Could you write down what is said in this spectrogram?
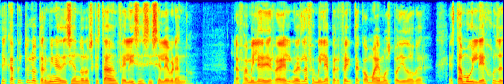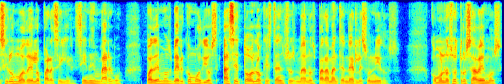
El capítulo termina diciéndonos que estaban felices y celebrando. La familia de Israel no es la familia perfecta como hemos podido ver. Está muy lejos de ser un modelo para seguir. Sin embargo, podemos ver cómo Dios hace todo lo que está en sus manos para mantenerles unidos. Como nosotros sabemos,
